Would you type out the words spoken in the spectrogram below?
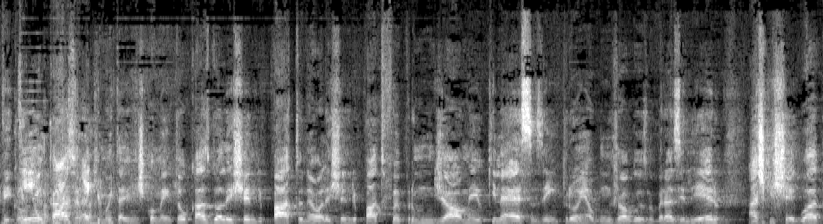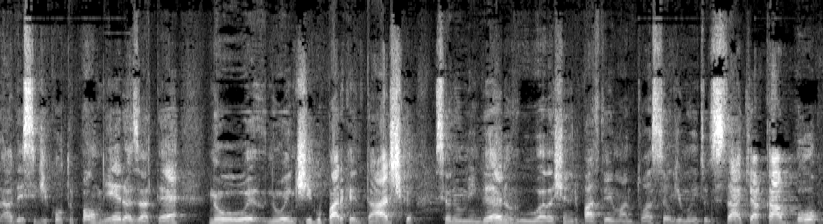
Tem, tem, um caso, né, que muita gente comentou, o caso do Alexandre Pato, né? O Alexandre Pato foi para o Mundial meio que nessas, entrou em alguns jogos no Brasileiro, acho que chegou a, a, decidir contra o Palmeiras até, no, no antigo Parque Antártica, se eu não me engano, o Alexandre Pato teve uma atuação de muito destaque e acabou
